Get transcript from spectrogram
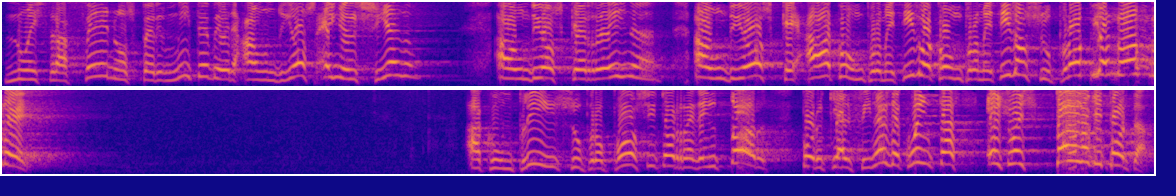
Nuestra fe nos permite ver a un Dios en el cielo a un Dios que reina, a un Dios que ha comprometido, ha comprometido su propio nombre. A cumplir su propósito redentor, porque al final de cuentas eso es todo lo que importa.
